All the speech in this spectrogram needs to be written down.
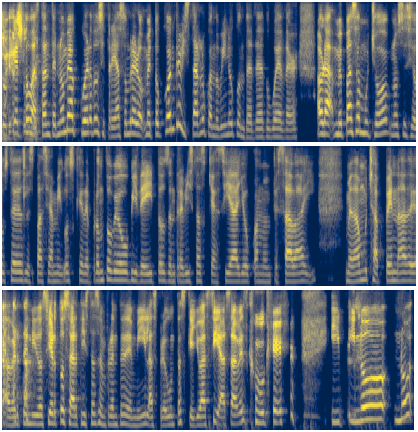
coqueto bastante. No me acuerdo si traía sombrero. Me tocó entrevistarlo cuando vino con The Dead Weather. Ahora, me pasa mucho, no sé si a ustedes les pase, amigos, que de pronto veo videitos de entrevistas que hacía yo cuando empezaba y me da mucha pena de haber tenido ciertos artistas enfrente de mí, las preguntas que yo hacía, ¿sabes? Como que... Y, y no, no,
